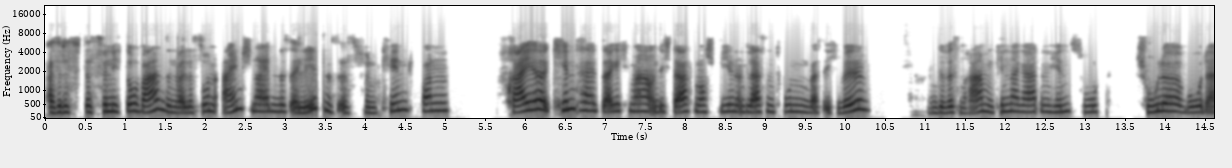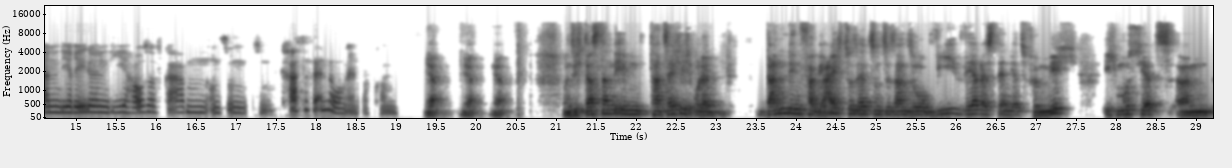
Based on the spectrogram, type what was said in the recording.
also das, das finde ich so Wahnsinn, weil das so ein einschneidendes Erlebnis ist für ein Kind von freie Kindheit, sage ich mal, und ich darf noch spielen und lassen, tun, was ich will, im gewissen Rahmen, Kindergarten hin zu Schule, wo dann die Regeln, die Hausaufgaben und so, so krasse Veränderungen einfach kommen. Ja, ja, ja. Und sich das dann eben tatsächlich oder dann den Vergleich zu setzen und zu sagen, so, wie wäre es denn jetzt für mich, ich muss jetzt ähm,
